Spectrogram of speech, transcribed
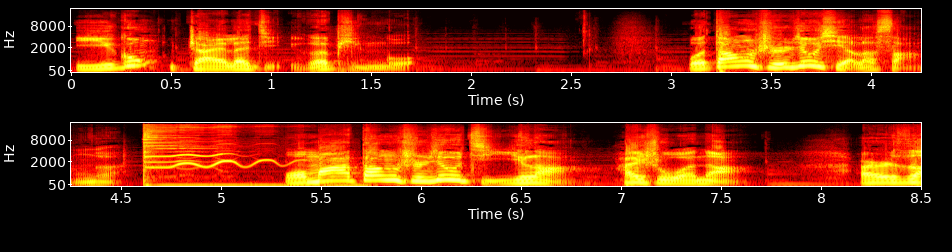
一共摘了几个苹果？我当时就写了三个，我妈当时就急了，还说呢，儿子。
